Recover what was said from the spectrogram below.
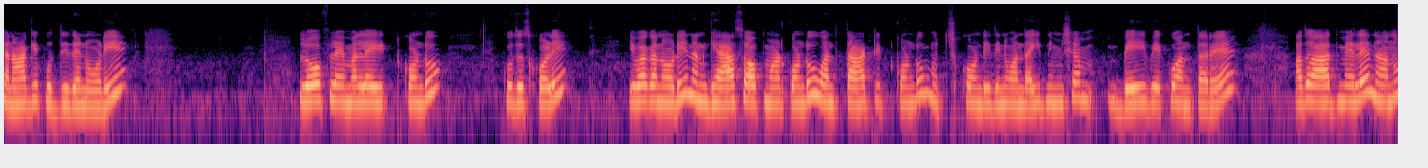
ಚೆನ್ನಾಗಿ ಕುದ್ದಿದೆ ನೋಡಿ. ಲೋ ಫ್ಲೇಮಲ್ಲೇ ಇಟ್ಕೊಂಡು ಕುದಿಸ್ಕೊಳ್ಳಿ. ಇವಾಗ ನೋಡಿ ನಾನು ಗ್ಯಾಸ್ ಆಫ್ ಮಾಡಿಕೊಂಡು ಒಂದು ತಾಟ್ ಇಟ್ಕೊಂಡು ಮುಚ್ಕೊಂಡಿದ್ದೀನಿ. ಒಂದು ಐದು ನಿಮಿಷ ಬೇಯಬೇಕು ಅಂತಾರೆ. ಅದು ಆದಮೇಲೆ ನಾನು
